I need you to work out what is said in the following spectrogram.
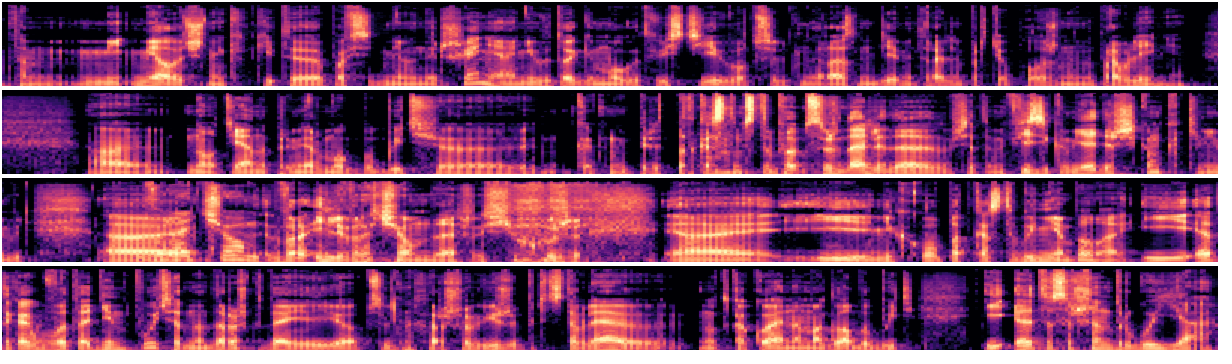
э, там, ме- мелочные какие-то повседневные решения, они в итоге могут вести в абсолютно разные диаметрально противоположные направления. А, Ну вот я, например, мог бы быть, э, как мы перед подкастом с тобой обсуждали, да, вообще там физиком-ядерщиком каким-нибудь. а, Врачом. вра- Или врачом, да, еще хуже. А, И никакого подкаста бы не было. И это как бы вот один путь, одна дорожка, да, я ее абсолютно хорошо вижу, представляю, ну, вот какой она могла бы быть. И это совершенно другой я.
